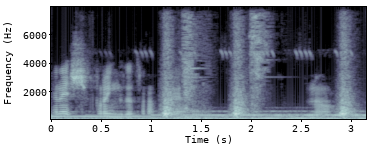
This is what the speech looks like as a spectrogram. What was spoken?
Can I spring the trap again? No.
